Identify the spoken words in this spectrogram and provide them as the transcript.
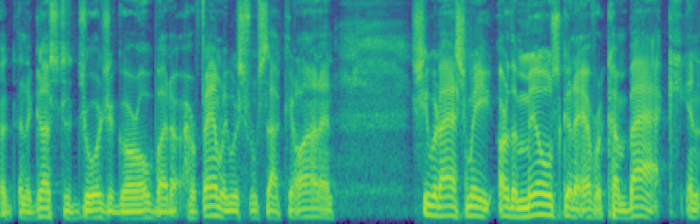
a, an Augusta, Georgia girl, but uh, her family was from South Carolina. And she would ask me, "Are the mills going to ever come back?" And,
